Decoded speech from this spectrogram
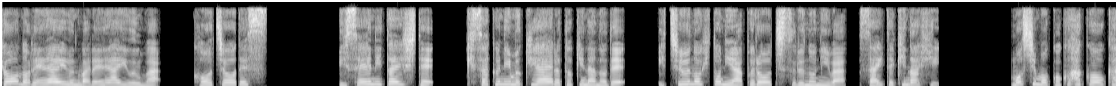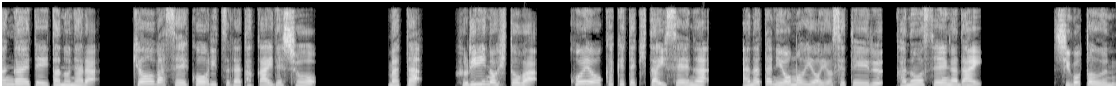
今日の恋愛運は恋愛運は、好調です。異性に対して、気さくに向き合える時なので、異中の人にアプローチするのには最適な日。もしも告白を考えていたのなら、今日は成功率が高いでしょう。また、フリーの人は、声をかけてきた異性が、あなたに思いを寄せている可能性が大。仕事運。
